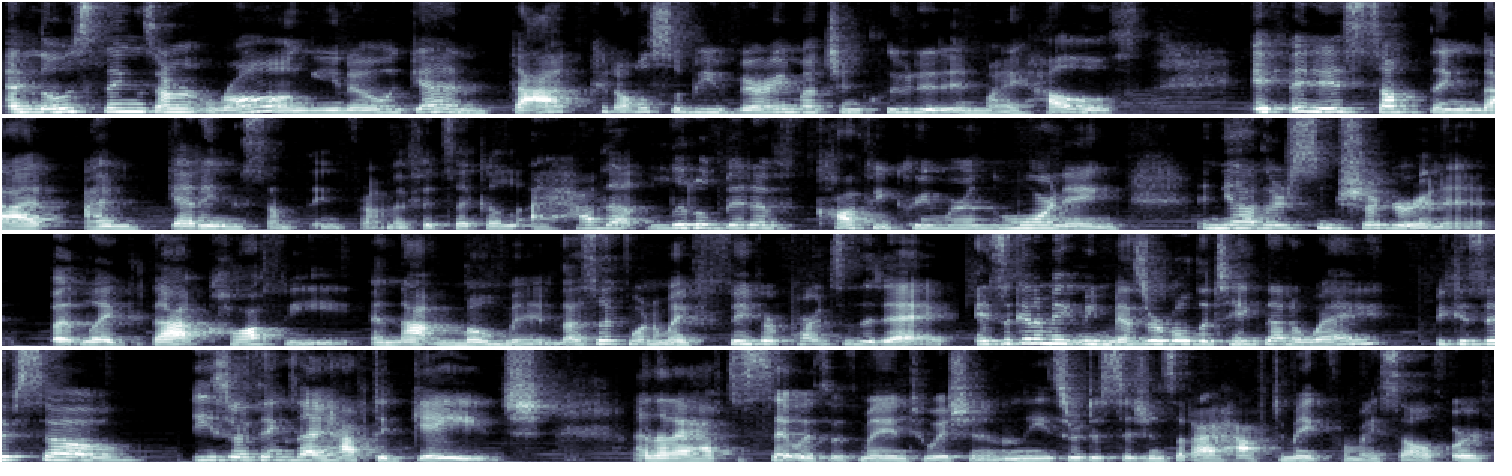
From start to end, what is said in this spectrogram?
And those things aren't wrong, you know, again, that could also be very much included in my health if it is something that I'm getting something from, if it's like a, I have that little bit of coffee creamer in the morning and yeah, there's some sugar in it, but like that coffee and that moment, that's like one of my favorite parts of the day. Is it gonna make me miserable to take that away? Because if so, these are things I have to gauge and that I have to sit with with my intuition. And these are decisions that I have to make for myself or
